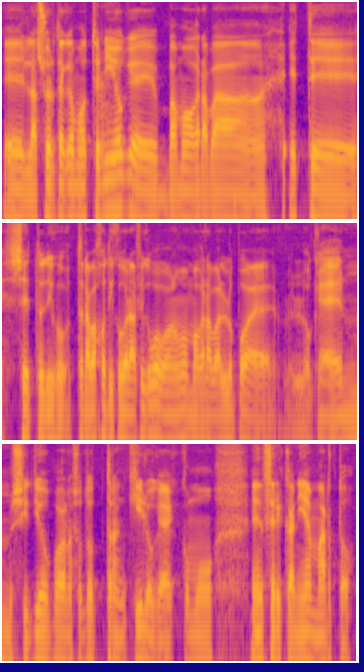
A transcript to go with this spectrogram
Eh, la suerte que hemos tenido que vamos a grabar este sexto disco, trabajo discográfico, pues vamos a grabarlo pues lo que es en un sitio para nosotros tranquilo, que es como en cercanía a Marto.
